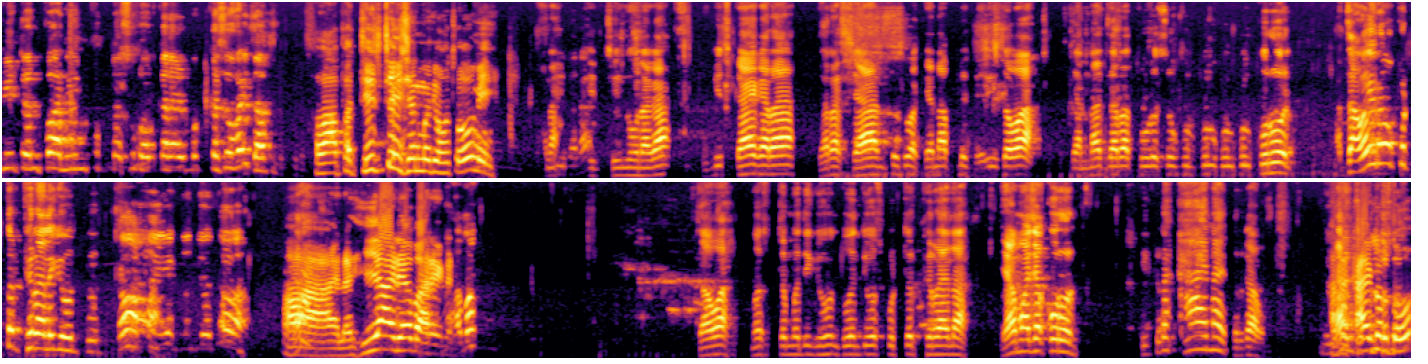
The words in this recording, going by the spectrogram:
पीठ आणि पाणी कुठनं सुरुवात करायला मग कसं व्हायचं आपलं? अहो, आपण तीच टेन्शनमध्ये होतो हो मी. ना, घेऊ नका. तुम्हीच काय करा? जरा शांत डोक्यानं आपल्या घरी जावा. त्यांना जरा थोडस गुलगुल गुलगुल करून. जावई राव कुठं फिरायला घेऊन जावा हा, एक दोन दिवस जावा आयला ही आयडिया भारी आहे. हा बघ. जावा. मस्त मध्ये घेऊन दोन दिवस कुठतर फिरायला. या माझ्या करून. इकडं काय नाही तर आता काय करतो.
